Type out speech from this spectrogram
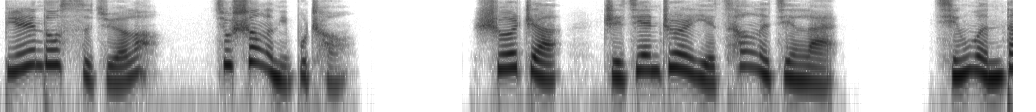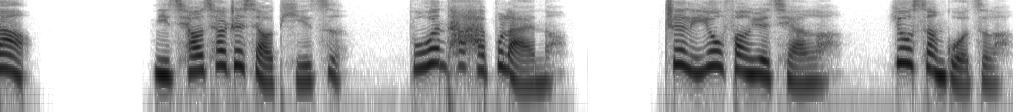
别人都死绝了，就剩了你不成？”说着，只见坠儿也蹭了进来。晴雯道：“你瞧瞧这小蹄子，不问他还不来呢。这里又放月钱了，又散果子了，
